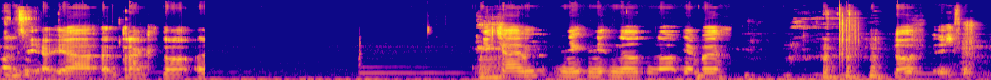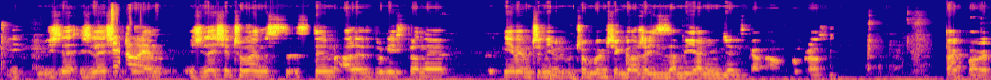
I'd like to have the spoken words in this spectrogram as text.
Bardzo. ja, ja trak, no. Nie chciałem, nie, nie, no, no jakby. No, źle, źle się czułem, źle się czułem z, z tym, ale z drugiej strony nie wiem, czy nie czułbym się gorzej z zabijaniem dziecka, no po prostu. Tak powiem.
